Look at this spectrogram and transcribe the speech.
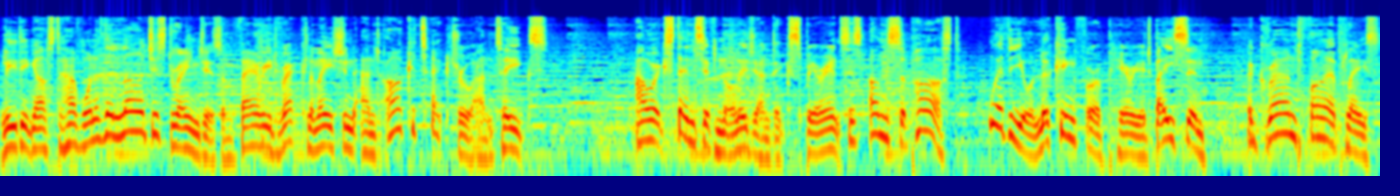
leading us to have one of the largest ranges of varied reclamation and architectural antiques. Our extensive knowledge and experience is unsurpassed, whether you're looking for a period basin, a grand fireplace,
